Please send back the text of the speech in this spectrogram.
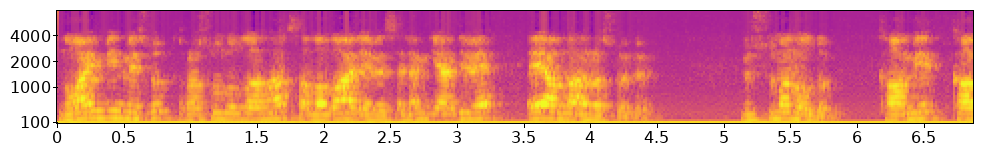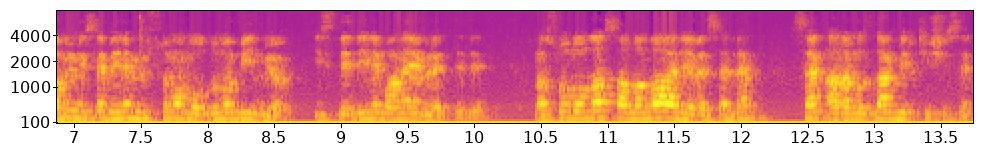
Nuaym bin Mesud Resulullah'a sallallahu aleyhi ve sellem geldi ve ey Allah'ın Resulü Müslüman oldum. Kavmi, kavmim ise benim Müslüman olduğumu bilmiyor. İstediğini bana emret dedi. Resulullah sallallahu aleyhi ve sellem sen aramızdan bir kişisin.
